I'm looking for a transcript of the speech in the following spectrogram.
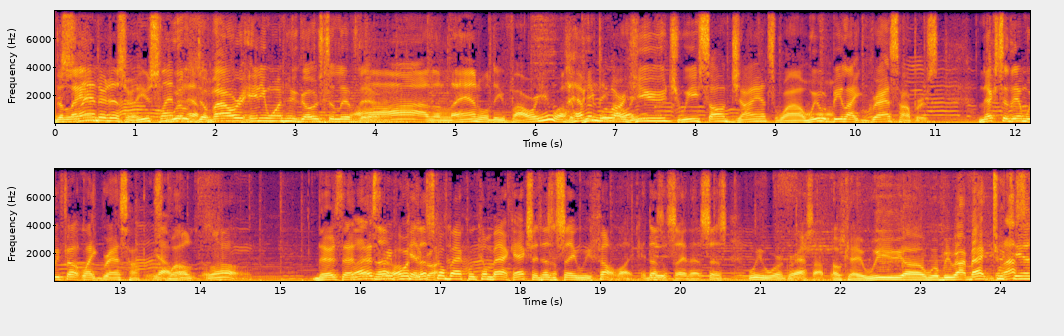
The land slandered Israel. You slandered will heaven. devour anyone who goes to live there. Ah, the land will devour you. Well, The heaven people are you? huge. We saw giants. Wow. We would be like grasshoppers. Next to them, we felt like grasshoppers. Yeah. wow. Well, well There's that. Well, that's not- the report. okay, let's go back. We come back. Actually, it doesn't say we felt like. It doesn't say that. It says we were grasshoppers. Okay, we uh, will be right back. 210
